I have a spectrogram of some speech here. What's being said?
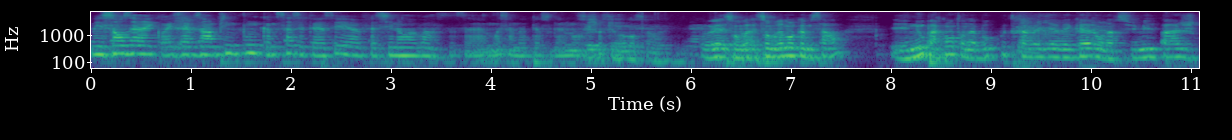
Mais sans arrêt, quoi. Et ça faisait un ping-pong comme ça, c'était assez euh, fascinant à voir. Ça, ça- moi, ça m'a personnellement C'est c'est choqué. vraiment ça. ouais. Ouais, elles, sont, elles sont vraiment comme ça. Et nous, par contre, on a beaucoup travaillé avec elles. On a reçu 1000 pages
